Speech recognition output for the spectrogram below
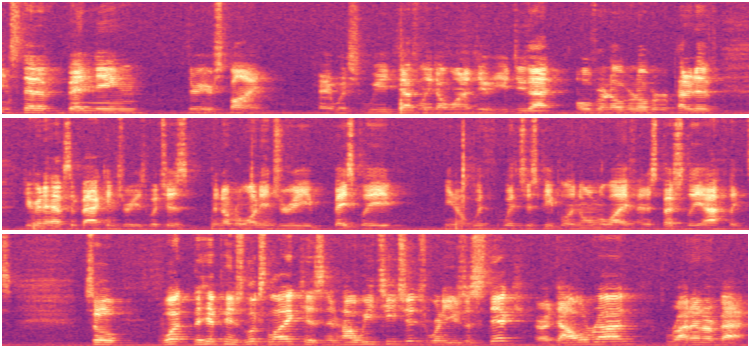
instead of bending through your spine, okay, which we definitely don't want to do. You do that over and over and over repetitive, you're going to have some back injuries, which is the number one injury basically you know, with, with just people in normal life and especially athletes. So what the hip hinge looks like is, and how we teach it is we're going to use a stick or a dowel rod right on our back.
